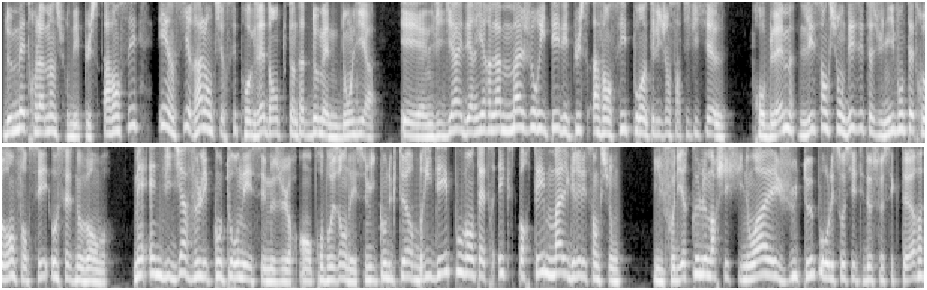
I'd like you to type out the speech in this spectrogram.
de mettre la main sur des puces avancées et ainsi ralentir ses progrès dans tout un tas de domaines, dont l'IA. Et Nvidia est derrière la majorité des puces avancées pour intelligence artificielle. Problème, les sanctions des États-Unis vont être renforcées au 16 novembre. Mais Nvidia veut les contourner, ces mesures, en proposant des semi-conducteurs bridés pouvant être exportés malgré les sanctions. Il faut dire que le marché chinois est juteux pour les sociétés de ce secteur,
